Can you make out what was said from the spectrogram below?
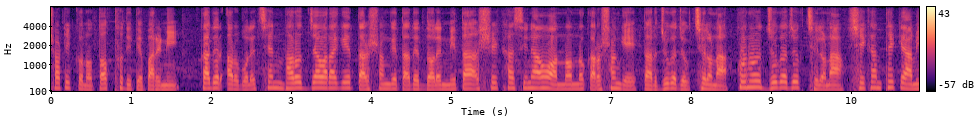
সঠিক কোনো তথ্য দিতে পারেনি। কাদের আরও বলেছেন, ভারত যাওয়ার আগে তার সঙ্গে তাদের দলের নেতা শেখ হাসিনা ও অন্যান্য কারোর সঙ্গে তার যোগাযোগ ছিল না। কোনো যোগাযোগ ছিল না। সেখান থেকে আমি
